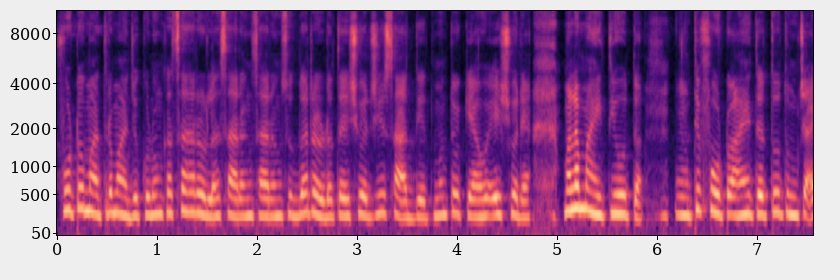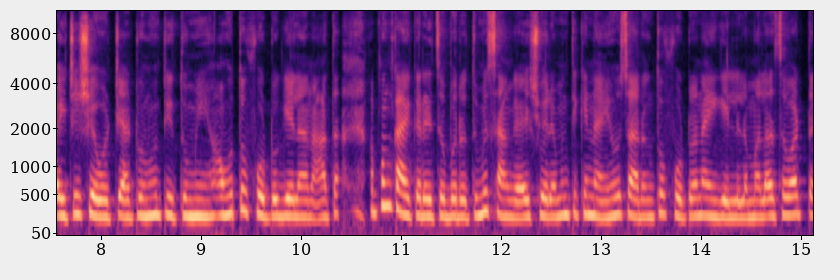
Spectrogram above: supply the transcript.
फोटो मात्र माझ्याकडून कसा हरवला सारंग सारंगसुद्धा रडत ऐश्वर्याची साथ देत म्हणतो की अहो ऐश्वर्या मला माहिती होतं ते फोटो आहे तर तो तुमच्या आईची शेवटची आठवण होती तुम्ही अहो तो फोटो गेला ना आता आपण काय करायचं बरं? तुम्ही सांगा. ऐश्वर्या म्हणते की नाही हो सारंग तो फोटो नाही गेलेला मला असं वाटतं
